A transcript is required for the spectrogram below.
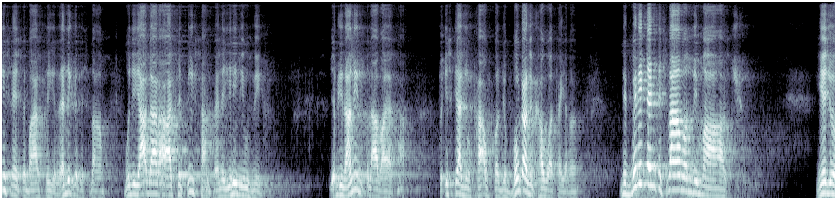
इस एतबार से ये रेडिकल इस्लाम, मुझे याद आ रहा आज से तीस साल पहले, यही न्यूज़ वीक जब ईरानी इनकलाब आया था तो इसका जो था, उस पर जो बोटा लिखा हुआ था यहाँ the militant Islam on the march ये जो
